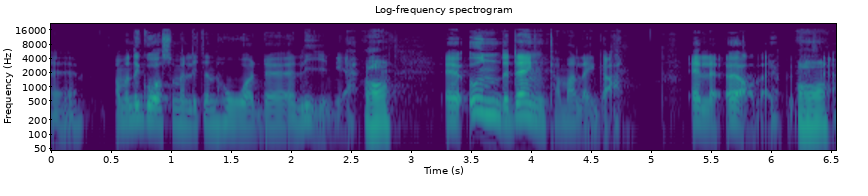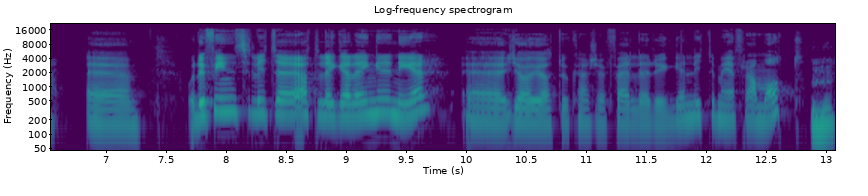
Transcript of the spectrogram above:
eh, ja men det går som en liten hård eh, linje. Ja. Eh, under den kan man lägga, eller över. brukar säga. Och det finns lite att lägga längre ner, gör ju att du kanske fäller ryggen lite mer framåt. Mm.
